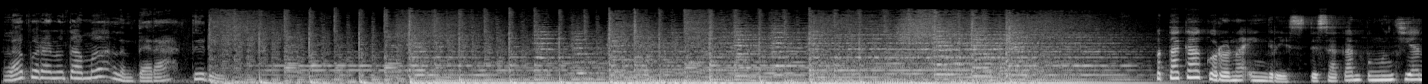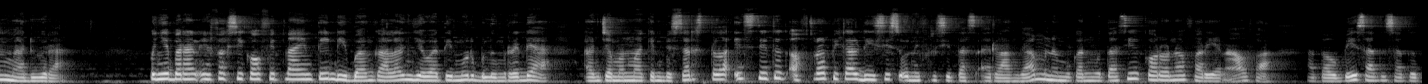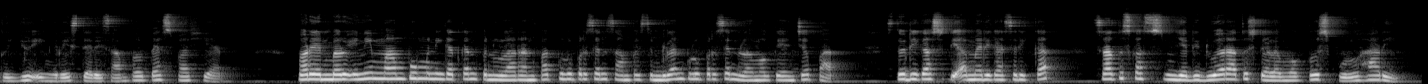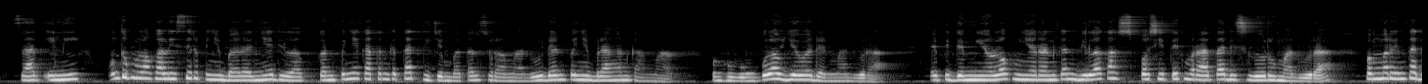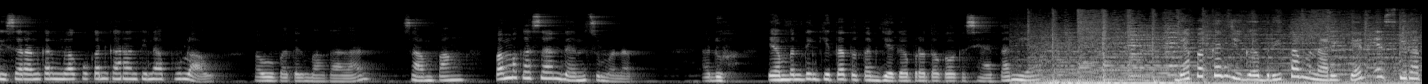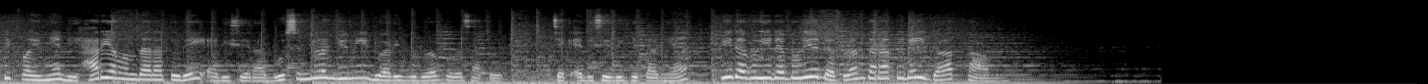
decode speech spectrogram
Laporan utama Lentera Today. Petaka Corona Inggris, desakan penguncian Madura. Penyebaran infeksi COVID-19 di Bangkalan, Jawa Timur belum reda. Ancaman makin besar setelah Institute of Tropical Disease Universitas Airlangga menemukan mutasi corona varian Alpha atau B117 Inggris dari sampel tes pasien. Varian baru ini mampu meningkatkan penularan 40% sampai 90% dalam waktu yang cepat. Studi kasus di Amerika Serikat, 100 kasus menjadi 200 dalam waktu 10 hari. Saat ini, untuk melokalisir penyebarannya dilakukan penyekatan ketat di jembatan Suramadu dan penyeberangan Kamal, penghubung Pulau Jawa dan Madura. Epidemiolog menyarankan bila kasus positif merata di seluruh Madura, pemerintah disarankan melakukan karantina pulau, Kabupaten Bangkalan, Sampang, Pamekasan, dan Sumeneb. Aduh, yang penting kita tetap jaga protokol kesehatan ya. Dapatkan juga berita menarik dan inspiratif lainnya di Harian Lentera Today edisi Rabu 9 Juni 2021. Cek edisi digitalnya di www.lenteratoday.com.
